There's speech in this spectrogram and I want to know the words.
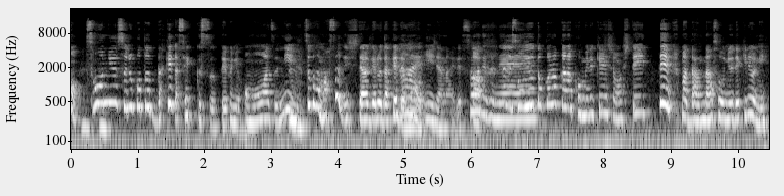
も挿入することだけがセックスっていうふうに思わずに、うんそれこそマッサージしてあげるだけでもはいいいじゃないですか。そうですでね。そういうところからコミュニケーションをしていって、まあ、だんだん挿入できるように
